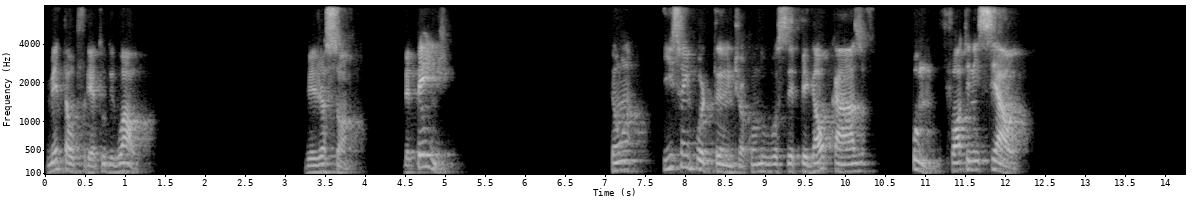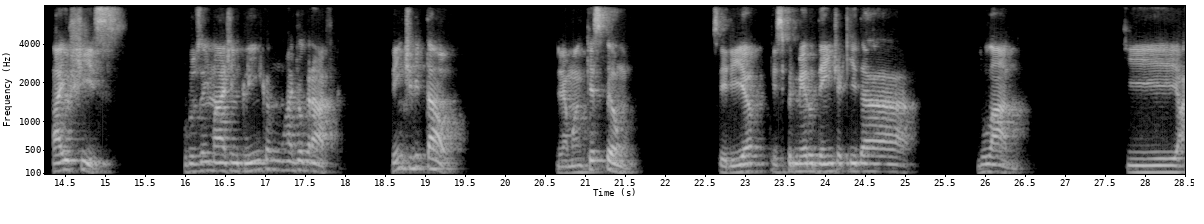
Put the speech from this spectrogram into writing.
Metal fria é tudo igual? Veja só. Depende. Então, isso é importante, ó, quando você pegar o caso, pum, foto inicial. Raio-X cruza a imagem clínica com radiográfica. Dente vital é uma questão. Seria esse primeiro dente aqui da, do lado, que a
